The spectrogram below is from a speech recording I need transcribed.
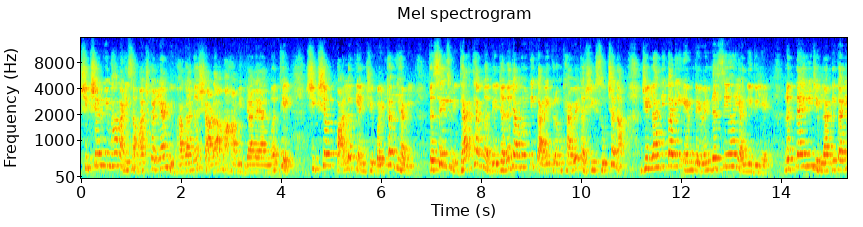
शिक्षण विभाग आणि समाज कल्याण विभागानं शाळा महाविद्यालयांमध्ये शिक्षक पालक यांची बैठक घ्यावी. तसेच विद्यार्थ्यांमध्ये जनजागृती कार्यक्रम घ्यावेत अशी सूचना जिल्हाधिकारी एम देवेंद्र सिंह यांनी दिली आहे. रत्नागिरी जिल्हाधिकारी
